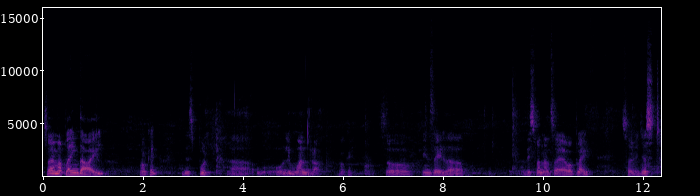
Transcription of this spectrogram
So i'm applying the oil okay? Just put uh, only one drop okay? So inside the this one also i have applied. So just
